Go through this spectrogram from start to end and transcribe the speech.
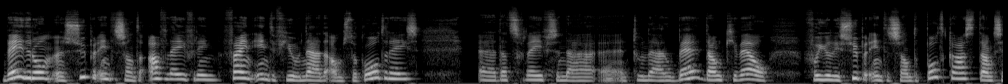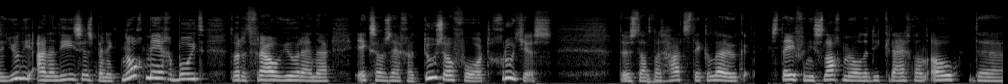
wederom een super interessante aflevering. Fijn interview na de Amstel Gold Race. Eh, dat schreef ze na, eh, en toen naar Roubaix. Dankjewel voor jullie super interessante podcast. Dankzij jullie analyses ben ik nog meer geboeid door het vrouwenwielrennen. Ik zou zeggen, doe zo voort. Groetjes. Dus dat was hartstikke leuk. Stephanie Slagmulder die krijgt dan ook de,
